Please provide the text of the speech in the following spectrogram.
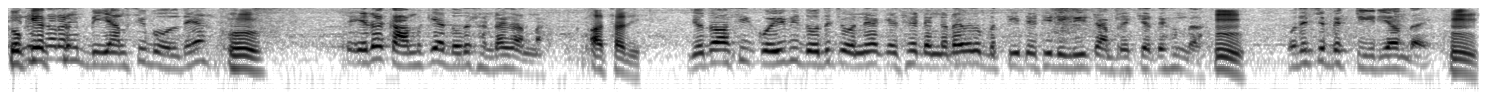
ਕਿਉਂਕਿ ਅਕਸਰ ਅਸੀਂ ਬੀਐਮਸੀ ਬੋਲਦੇ ਆ। ਹੂੰ। ਤੇ ਇਹਦਾ ਕੰਮ ਕੀ ਆ? ਦੁੱਧ ਠੰਡਾ ਕਰਨਾ। ਅੱਛਾ ਜੀ। ਜਦੋਂ ਅਸੀਂ ਕੋਈ ਵੀ ਦੁੱਧ ਆ ਕਿਸੇ ਡੰਗਰ ਦਾ ਉਹ 32 33 ਡਿਗਰੀ ਟੈਂਪਰੇਚਰ ਤੇ ਹੁੰਦਾ। ਹੂੰ। ਉਹਦੇ 'ਚ ਬੈਕਟੀਰੀਆ ਹੁੰਦਾ ਹੈ। ਹੂੰ।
